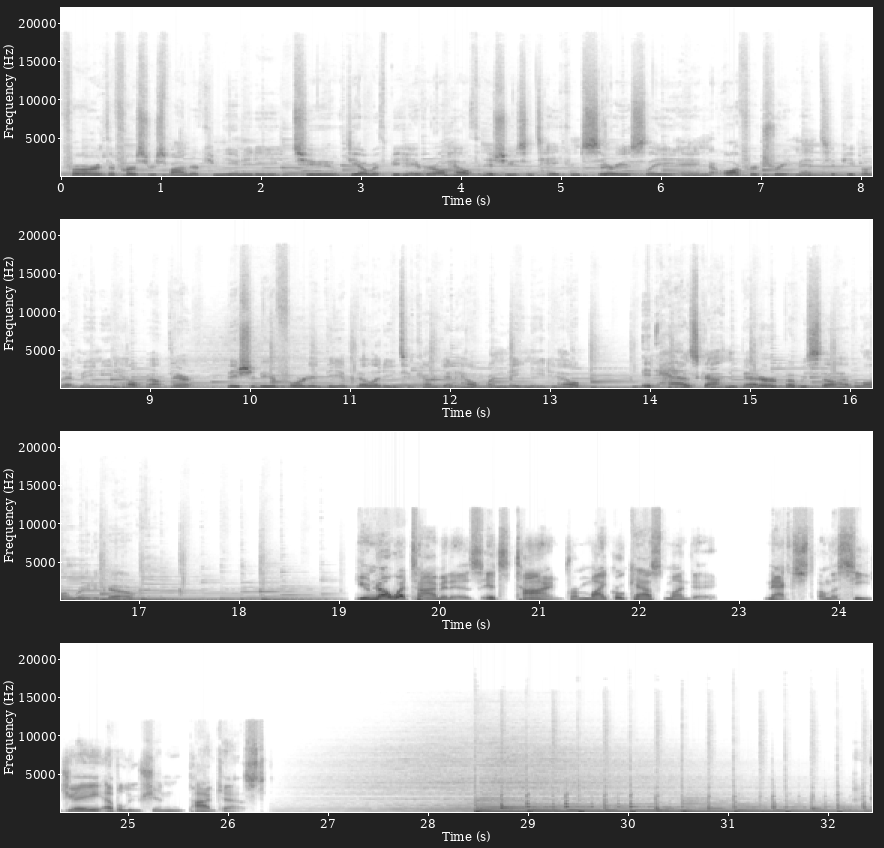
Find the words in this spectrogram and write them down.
for the first responder community to deal with behavioral health issues and take them seriously and offer treatment to people that may need help out there. They should be afforded the ability to come get help when they need help. It has gotten better, but we still have a long way to go. You know what time it is. It's time for Microcast Monday, next on the CJ Evolution podcast.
